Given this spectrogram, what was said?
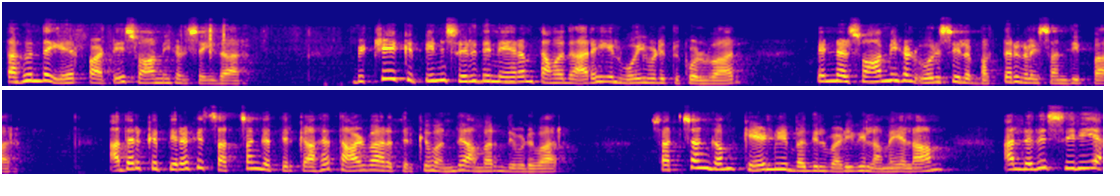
தகுந்த ஏற்பாட்டை சுவாமிகள் செய்தார். பிக்ஷைக்கு பின் சிறிது நேரம் தமது அறையில் ஓய்வெடுத்துக் கொள்வார். பின்னர் சுவாமிகள் ஒரு சில பக்தர்களை சந்திப்பார். அதற்கு பிறகு சத்சங்கத்திற்காக தாழ்வாரத்திற்கு வந்து அமர்ந்து விடுவார். சச்சங்கம் கேள்வி பதில் வடிவில் அமையலாம் அல்லது சிறிய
